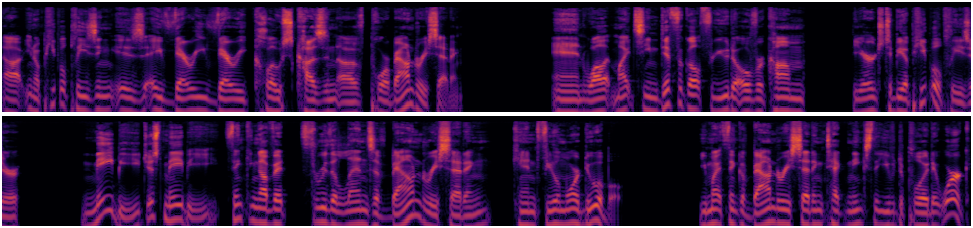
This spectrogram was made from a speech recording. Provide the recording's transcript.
uh, you know, people pleasing is a very, very close cousin of poor boundary setting. And while it might seem difficult for you to overcome the urge to be a people pleaser, maybe, just maybe, thinking of it through the lens of boundary setting can feel more doable. You might think of boundary setting techniques that you've deployed at work.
